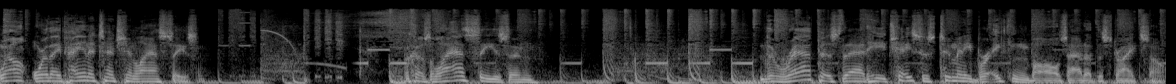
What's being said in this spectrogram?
Well, were they paying attention last season? Because last season, the rep is that he chases too many breaking balls out of the strike zone,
